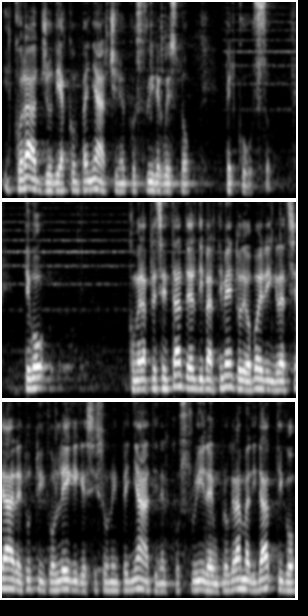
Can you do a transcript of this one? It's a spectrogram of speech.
il coraggio di accompagnarci nel costruire questo percorso. Devo come rappresentante del Dipartimento devo poi ringraziare tutti i colleghi che si sono impegnati nel costruire un programma didattico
